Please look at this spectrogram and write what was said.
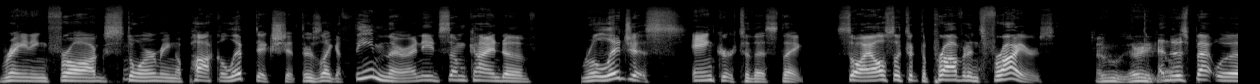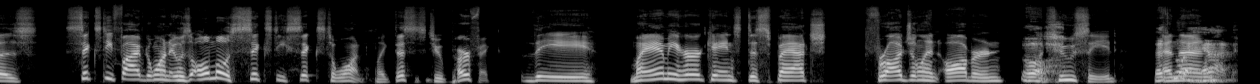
raining frogs, storming, apocalyptic shit. There's like a theme there. I need some kind of religious anchor to this thing. So I also took the Providence Friars. Oh, there you go. And this bet was 65 to 1. It was almost 66 to 1. Like, this is too perfect. The Miami Hurricanes dispatched fraudulent Auburn, oh, a two seed. that's and then-.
